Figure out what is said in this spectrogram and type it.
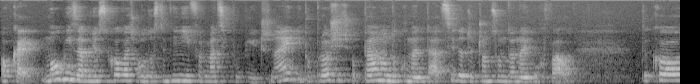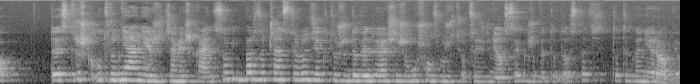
Okej, mogli zawnioskować o udostępnienie informacji publicznej i poprosić o pełną dokumentację dotyczącą danej uchwały. Tylko to jest troszkę utrudnianie życia mieszkańcom i bardzo często ludzie, którzy dowiadują się, że muszą złożyć o coś wniosek, żeby to dostać, to tego nie robią.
